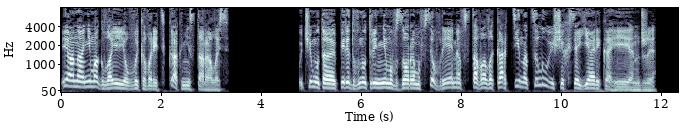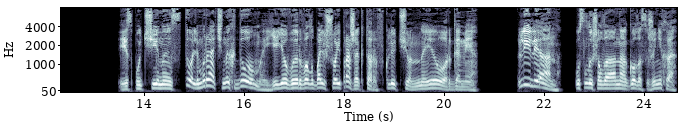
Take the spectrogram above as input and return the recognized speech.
и она не могла ее выковырять, как ни старалась. Почему-то перед внутренним взором все время вставала картина целующихся Ярика и Энджи. Из пучины столь мрачных дум ее вырвал большой прожектор, включенный оргами. «Лилиан!» — услышала она голос жениха.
